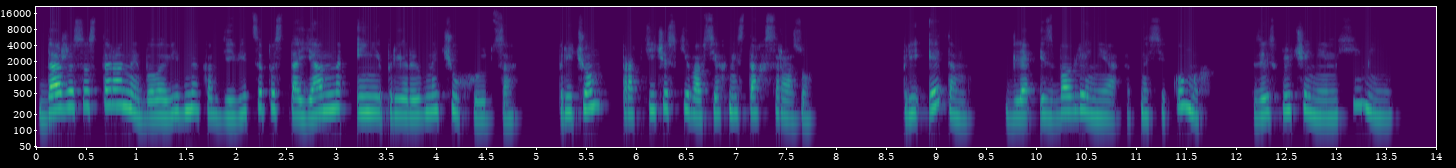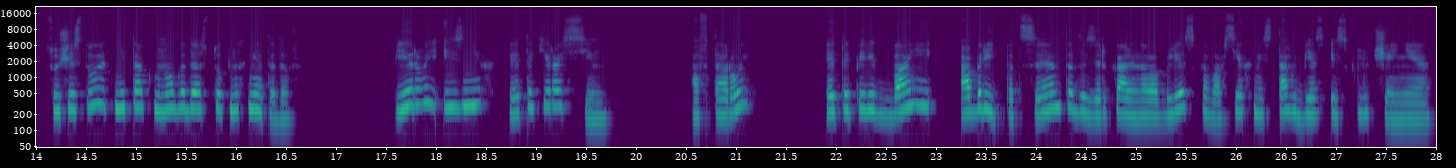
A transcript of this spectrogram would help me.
Даже со стороны было видно, как девицы постоянно и непрерывно чухаются, причем практически во всех местах сразу. При этом для избавления от насекомых, за исключением химии, существует не так много доступных методов. Первый из них – это керосин, а второй – это перед баней обрить пациента до зеркального блеска во всех местах без исключения.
